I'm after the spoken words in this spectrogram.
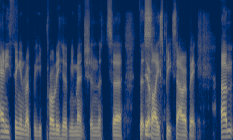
anything in rugby, you've probably heard me mention that uh, that Yeah. Sai speaks Arabic. Um,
